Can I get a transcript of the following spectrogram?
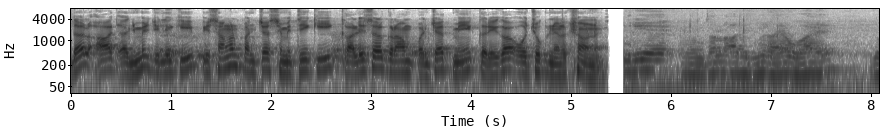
दल आज अजमेर ज़िले की पिसांगन पंचायत समिति की कालेसर ग्राम पंचायत में करेगा औचक निरीक्षण। केंद्रीय दल आज अजमेर आया हुआ है जो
